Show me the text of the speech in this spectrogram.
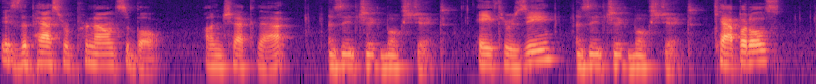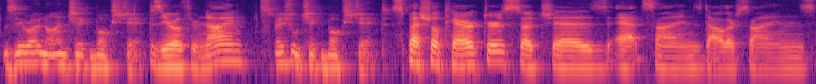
Is the password pronounceable? Uncheck that. A Z checkbox checked. A through Z, A Z checkbox checked. capitals, 09 checkbox checked. 0 through 9, Special checkbox checked. special characters such as at signs, dollar signs,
